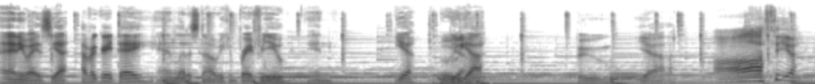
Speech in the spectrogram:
anyways, yeah, have a great day and let us know we can pray for you. And yeah, Booyah. booyah. Boo. Ah, Thea.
